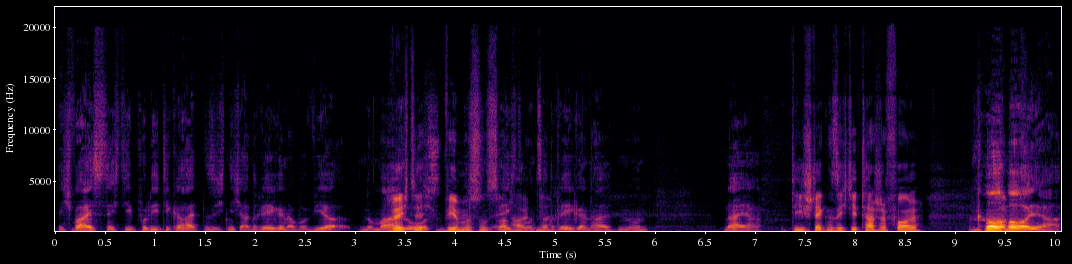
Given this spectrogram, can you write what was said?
ich weiß nicht, die Politiker halten sich nicht an Regeln, aber wir normallos Richtig, wir müssen uns dran echt halten, uns an ja. Regeln halten und naja. Die stecken sich die Tasche voll. Oh ja.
